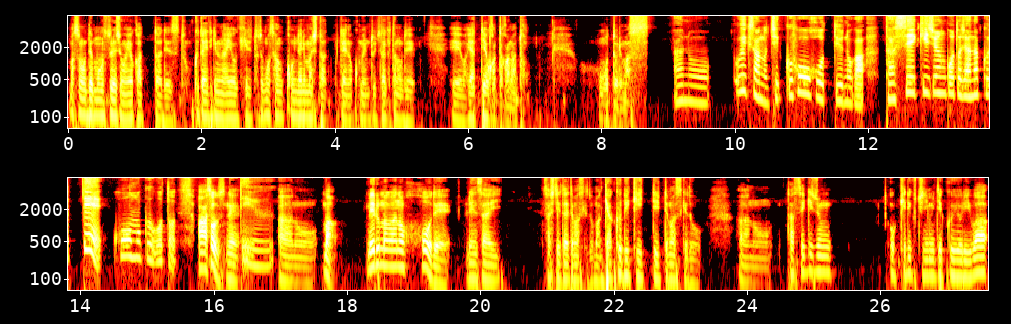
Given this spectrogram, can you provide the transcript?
まあそのデモンストレーションが良かったですと、具体的な内容を聞けてとても参考になりましたみたいなコメントをいただけたので、えーやってよかったかなと思っております。あの、植木さんのチェック方法っていうのが達成基準ごとじゃなくて項目ごとっあ、そうですね。ていう。あの、まあ、メルマガの方で連載させていただいてますけど、まあ、逆引きって言ってますけど、あの、達成基準を切り口に見ていくよりは、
